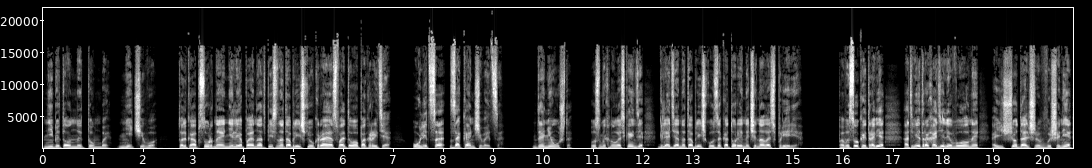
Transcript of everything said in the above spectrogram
ни бетонной тумбы, ничего. Только абсурдная нелепая надпись на табличке у края асфальтового покрытия. «Улица заканчивается». «Да неужто?» — усмехнулась Кэнди, глядя на табличку, за которой начиналась прерия. По высокой траве от ветра ходили волны, а еще дальше в вышине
